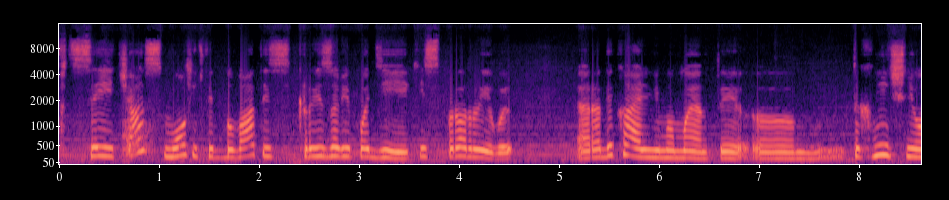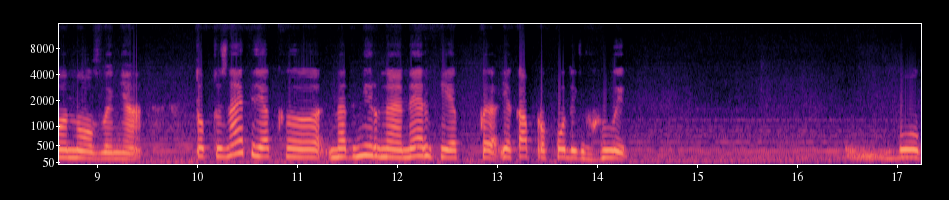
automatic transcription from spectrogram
В цей час можуть відбуватись кризові події, якісь прориви, е, радикальні моменти, ем, технічні оновлення. Тобто, знаєте, як е, надмірна енергія, яка- проходить вглиб. Бо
